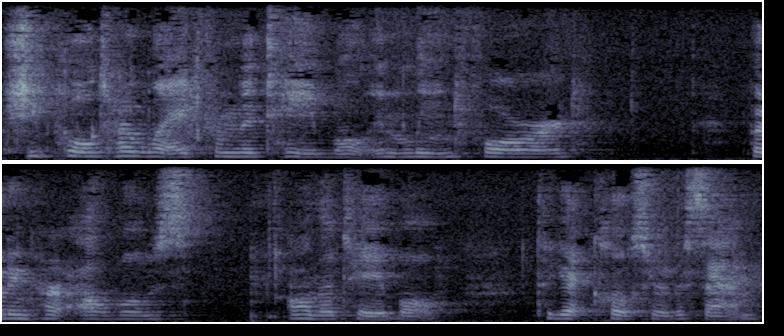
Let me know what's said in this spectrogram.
She pulled her leg from the table and leaned forward, putting her elbows on the table to get closer to Sam.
